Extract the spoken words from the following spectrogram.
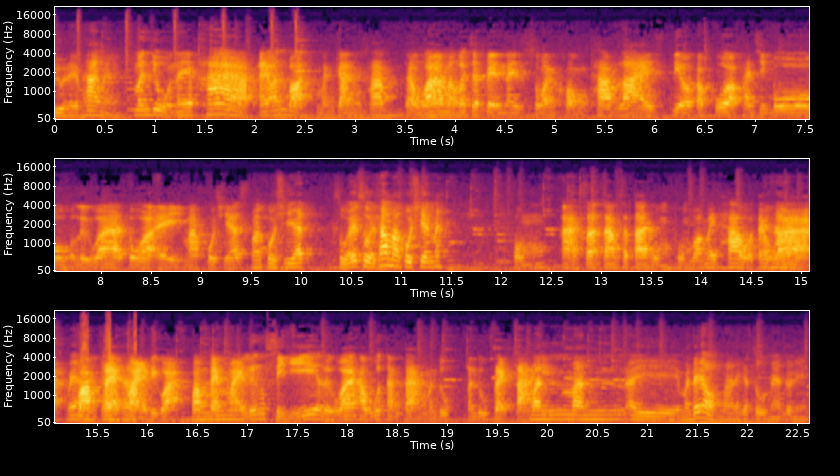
อยู่ในภาคไหน มันอยู่ในภาค Iron Bot เหมือนกันครับ แต่ว่าอ๋อ มันก็จะเป็นในส่วนของไทม์ไลน์เดียวกับพวกฮาจิโบหรือว่าตัวไอ้มาโคเชียสมาโคเชียสสวยสวยเท่ามาโคเชียสไหม ผมอ่าตามสไตล์ผมผมว่าไม่เท่า แต่ว่าไม่ความเท่าแปลกใหม่ดีกว่า ความแปลกอืมใหม่เรื่องสีหรือว่าอาวุธต่างๆ มันดูมันดูแปลกตามันดีมันไอมันได้ออกมาในการ์ตูนไหมตัวนี้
